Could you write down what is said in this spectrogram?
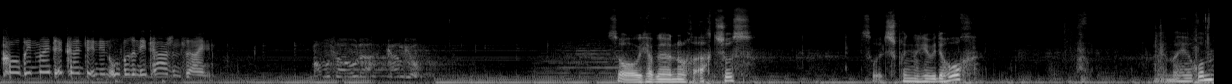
Corbin meint, er könnte in den oberen Etagen sein. Vamos ahora. Cambio. So, ich habe ja nur noch 8 Schuss. So, jetzt springen wir hier wieder hoch. Einmal hier rum.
